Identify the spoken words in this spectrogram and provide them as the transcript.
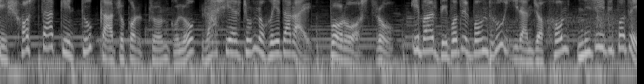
এই সস্তা কিন্তু কার্যকর ড্রোনগুলো রাশিয়ার জন্য হয়ে দাঁড়ায় বড় অস্ত্র। এবার বিপদের বন্ধু ইরান যখন নিজেই বিপদে,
